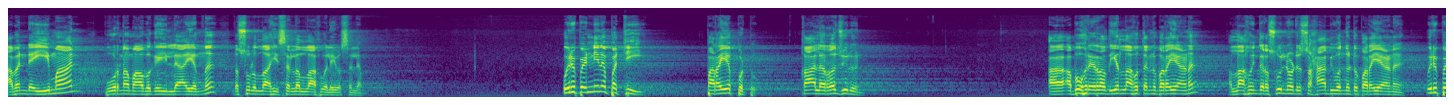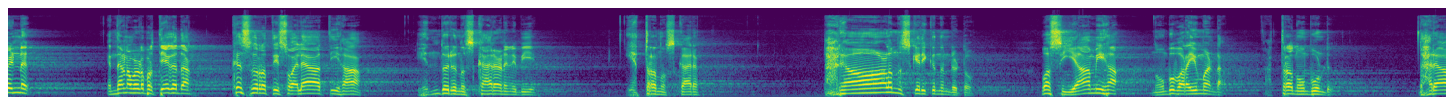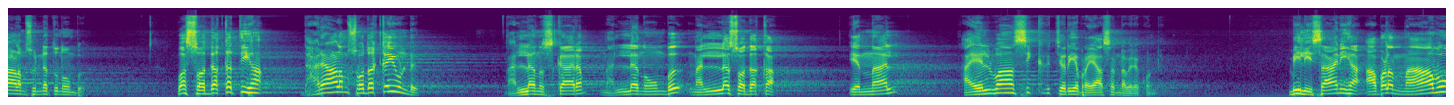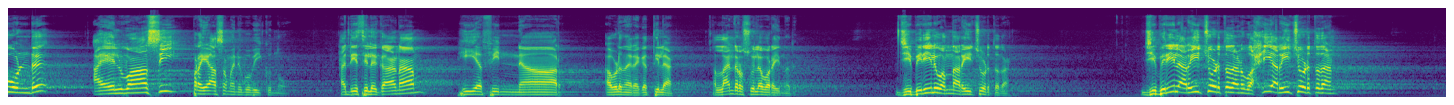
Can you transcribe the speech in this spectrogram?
അവന്റെ ഈമാൻ പൂർണമാവുകയില്ല എന്ന് റസൂലുള്ളാഹി സല്ലാഹു അലൈഹി വസ്ലം ഒരു പെണ്ണിനെ പറ്റി പറയപ്പെട്ടു. കാല റജുലുൻ. അബൂഹുറ റളിയല്ലാഹു തന്നെ പറയാണ് അള്ളാഹുവിന്റെ റസൂലിനോട് സഹാബി വന്നിട്ട് പറയാണ് ഒരു പെണ്ണ് എന്താണ് അവളുടെ പ്രത്യേകത? കസുറത്തി സ്വലാത്തിഹ. എന്തൊരു നിസ്കാരമാണ് നബിയെ? എത്ര നിസ്കാരം? ധാരാളം നിസ്കരിക്കുന്നുണ്ട് കേട്ടോ. വ സിയാമിഹ നോമ്പ് പറയും വേണ്ട. അത്ര നോമ്പുണ്ട്. ധാരാളം സുന്നത്ത് നോമ്പ്. വ സ്വതക്കത്തിഹ ധാരാളം സ്വതക്കയുണ്ട് നല്ല നിസ്കാരം നല്ല നോമ്പ് നല്ല സ്വതക്ക എന്നാൽ അയൽവാസിക്ക് ചെറിയ പ്രയാസമുണ്ട് അവരെ കൊണ്ട് ബിലിസാനിഹ അവളെ നാവുകൊണ്ട് അയൽവാസി പ്രയാസം അനുഭവിക്കുന്നു. ഹദീസിൽ കാണാം ഹിയ ഫിന്നാർ. അവൾ നരകത്തിലാണ്. അള്ളാന്റെ റസൂല പറയുന്നത്. ജിബിരിയിൽ വന്ന് അറിയിച്ചു കൊടുത്തതാണ്. ജിബിരിയിൽ അറിയിച്ചു കൊടുത്തതാണ് വഹി അറിയിച്ചു കൊടുത്തതാണ്.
